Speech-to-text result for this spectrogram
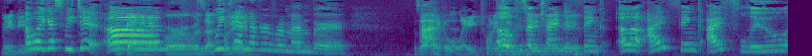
maybe? Oh, I guess we did. Um, or was that We 20 can never remember. Was that like I- late 2017? Oh, because I'm trying maybe? to think. Uh, I think I flew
